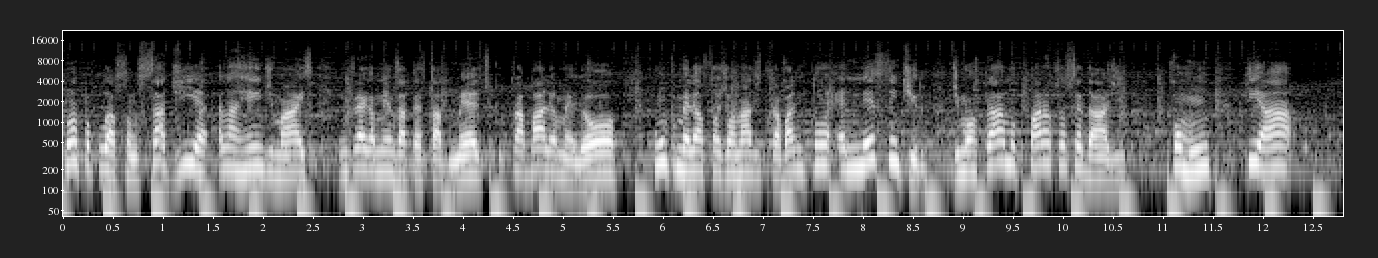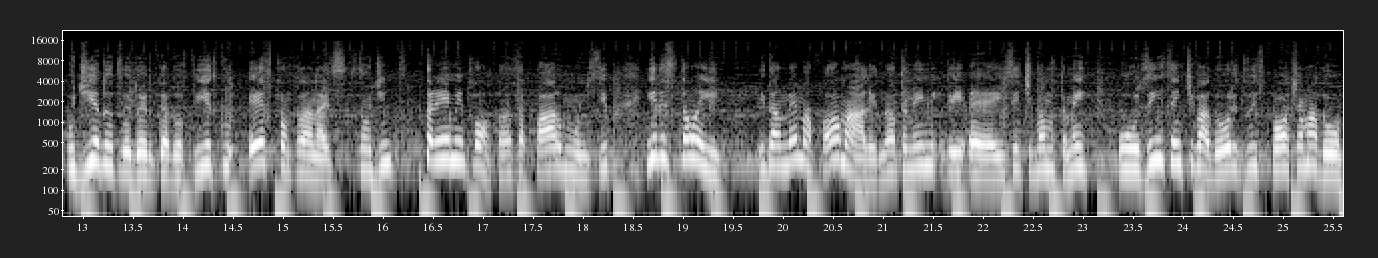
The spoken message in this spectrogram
que uma população sadia, ela rende mais, entrega menos atestado médico, trabalha melhor, cumpre melhor sua jornada de trabalho. Então é nesse sentido, de mostrarmos para a sociedade comum que há o dia do, do educador físico, esses profissionais são de extrema importância para o município e eles estão aí. E da mesma forma, Alex, nós também é, incentivamos também os incentivadores do esporte amador,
